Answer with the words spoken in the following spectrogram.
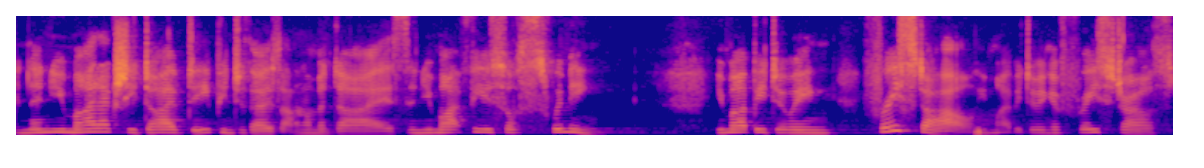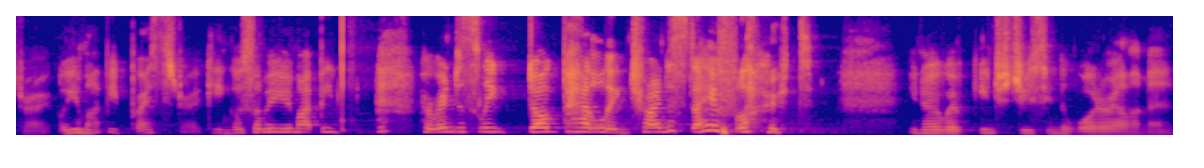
and then you might actually dive deep into those almond eyes and you might feel yourself swimming. You might be doing freestyle. You might be doing a freestyle stroke, or you might be breaststroking, or some of you might be horrendously dog paddling, trying to stay afloat. You know, we're introducing the water element.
